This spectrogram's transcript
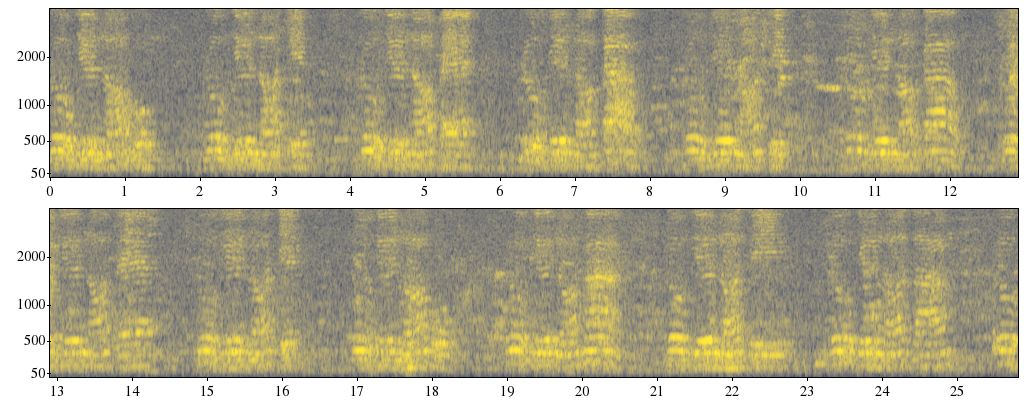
รูปยืนหนอหกรูปยืนหนอเจ็ดรูปยืนหนอแปดรูปยืนหนอเก้ารูปยืนหนอสิบรูปยืนหนอเก้ารูปยืนหนอแปดรูปยืนหนอเจ็ดรูปยืนหนอหกรูปยืนหนอห้ารูปยืนหนอ สี่รูปยืนหนอสามรูป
